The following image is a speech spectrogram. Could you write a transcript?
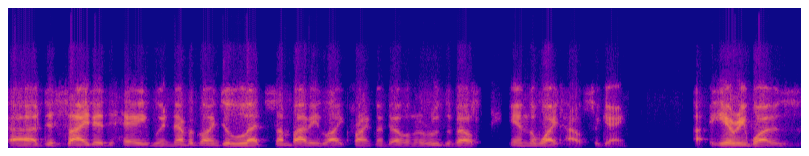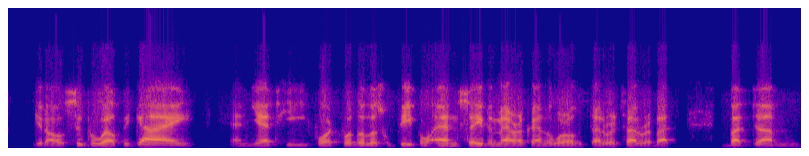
uh, decided, hey, we're never going to let somebody like Franklin Delano Roosevelt in the White House again. Uh, here he was, you know, super wealthy guy, and yet he fought for the little people and saved America and the world, et cetera, et cetera. But, but um,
